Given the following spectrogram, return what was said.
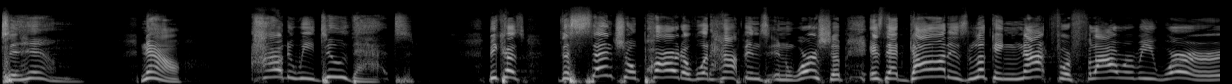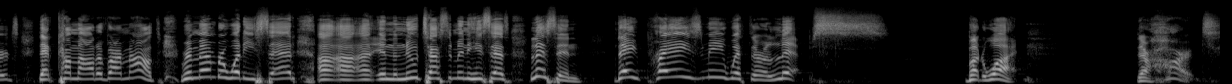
to Him. Now, how do we do that? Because the central part of what happens in worship is that God is looking not for flowery words that come out of our mouth. Remember what he said uh, uh, uh, in the New Testament? He says, Listen, they praise me with their lips, but what? Their heart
